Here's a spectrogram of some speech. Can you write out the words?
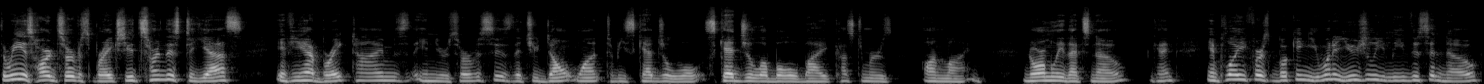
three is hard service breaks. You'd turn this to yes if you have break times in your services that you don't want to be schedulable, schedulable by customers online. Normally that's no, okay? Employee first booking, you wanna usually leave this at no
